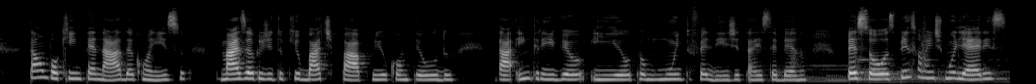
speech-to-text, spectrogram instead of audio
tá um pouquinho empenada com isso, mas eu acredito que o bate-papo e o conteúdo tá incrível e eu tô muito feliz de estar tá recebendo pessoas, principalmente mulheres,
